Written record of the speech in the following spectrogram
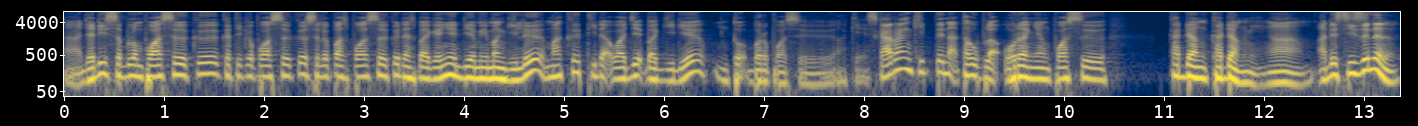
Ha, jadi sebelum puasa ke, ketika puasa ke, selepas puasa ke dan sebagainya dia memang gila, maka tidak wajib bagi dia untuk berpuasa. Okey, sekarang kita nak tahu pula orang yang puasa kadang-kadang ni. Ha, ada seasonal.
